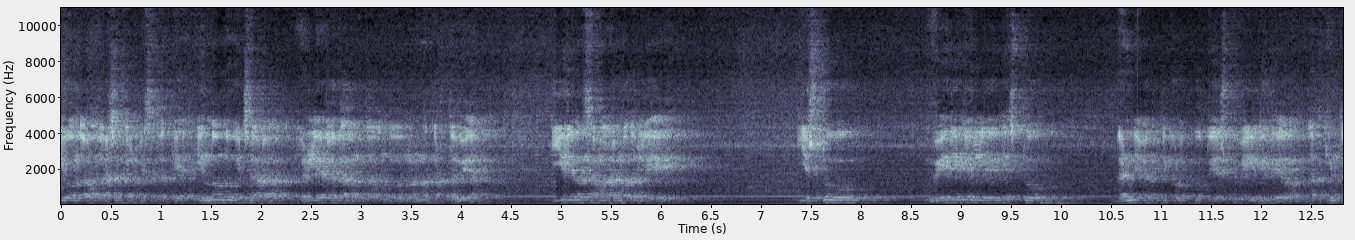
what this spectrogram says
ಈ ಒಂದು ಅವಕಾಶ ಕಲ್ಪಿಸಿದ್ದಕ್ಕೆ ಇನ್ನೊಂದು ವಿಚಾರ ಹೇಳಲೇಬೇಕಾದಂಥ ಒಂದು ನನ್ನ ಕರ್ತವ್ಯ. ಈ ದಿನ ಸಮಾರಂಭದಲ್ಲಿ ಎಷ್ಟು ವೇದಿಕೆಯಲ್ಲಿ ಎಷ್ಟು ಗಣ್ಯ ವ್ಯಕ್ತಿಗಳು ಕೂತು ಎಷ್ಟು ವೇಟ್ ಇದೆಯೋ ಅದಕ್ಕಿಂತ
